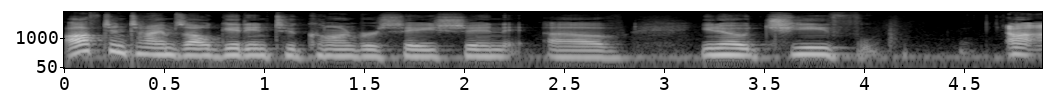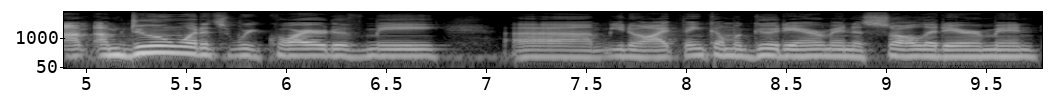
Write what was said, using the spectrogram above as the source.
oftentimes, I'll get into conversation of, you know, Chief, I- I'm doing what it's required of me. Um, you know, I think I'm a good airman, a solid airman.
